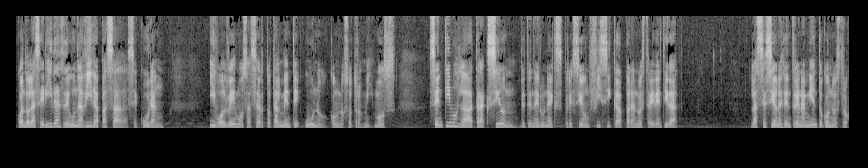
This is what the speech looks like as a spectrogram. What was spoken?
Cuando las heridas de una vida pasada se curan y volvemos a ser totalmente uno con nosotros mismos, sentimos la atracción de tener una expresión física para nuestra identidad. Las sesiones de entrenamiento con nuestros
